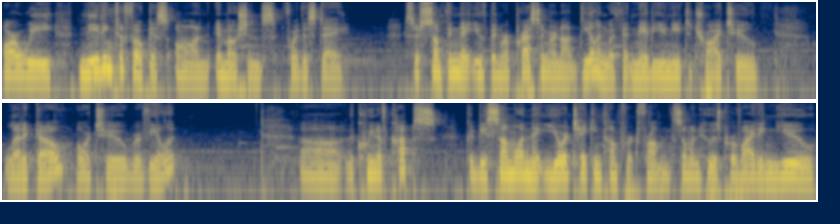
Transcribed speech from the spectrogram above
Are we needing to focus on emotions for this day? Is there something that you've been repressing or not dealing with that maybe you need to try to let it go or to reveal it? Uh, the Queen of Cups could be someone that you're taking comfort from, someone who is providing you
